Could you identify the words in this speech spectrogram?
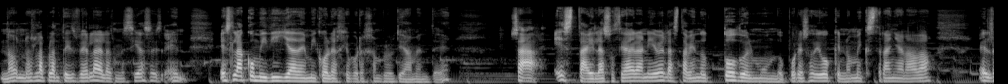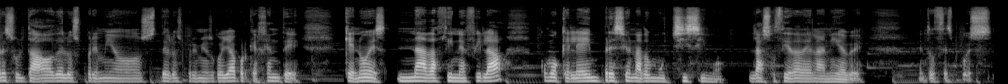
No. no, os la planteáis ver, la de las Mesías. Es, la comidilla de mi colegio, por ejemplo, últimamente. ¿eh? O sea, esta y la Sociedad de la Nieve la está viendo todo el mundo. Por eso digo que no me extraña nada el resultado de los premios, de los premios Goya, porque gente que no es nada cinéfila, como que le ha impresionado muchísimo la Sociedad de la Nieve. Entonces, pues...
